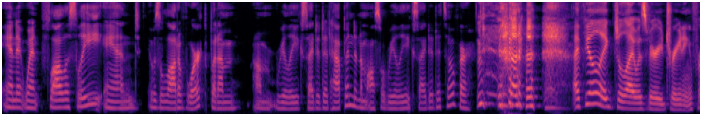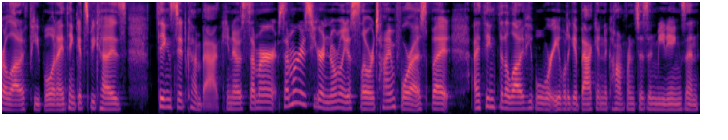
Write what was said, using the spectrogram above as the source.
and it went flawlessly and it was a lot of work but i'm I'm really excited it happened, and I'm also really excited it's over. I feel like July was very draining for a lot of people, and I think it's because things did come back. You know, summer summer is here and normally a slower time for us, but I think that a lot of people were able to get back into conferences and meetings and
